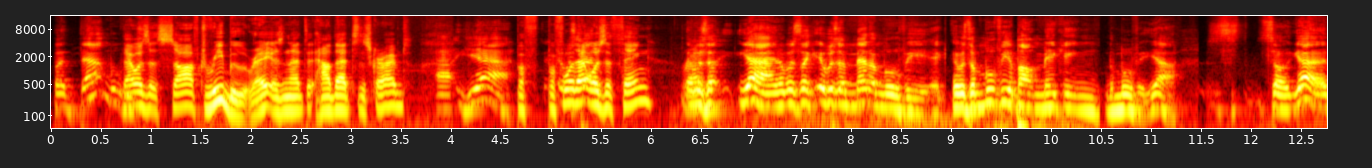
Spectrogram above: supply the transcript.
But that movie, That was a soft reboot, right? Isn't that how that's described? uh, yeah. Bef- before was that, was a thing? It was a yeah, and it was like it was a meta movie. It, it was a movie about making the movie. Yeah. So yeah,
